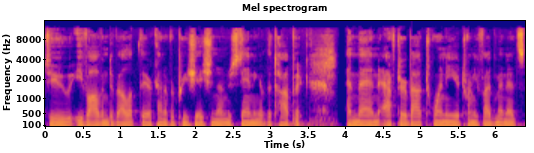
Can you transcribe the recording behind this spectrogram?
to evolve and develop their kind of appreciation and understanding of the topic. And then after about 20 or 25 minutes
